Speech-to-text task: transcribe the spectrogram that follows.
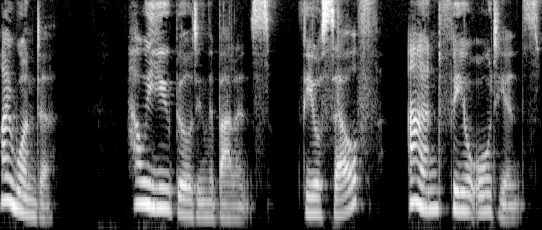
I wonder, how are you building the balance for yourself and for your audience?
